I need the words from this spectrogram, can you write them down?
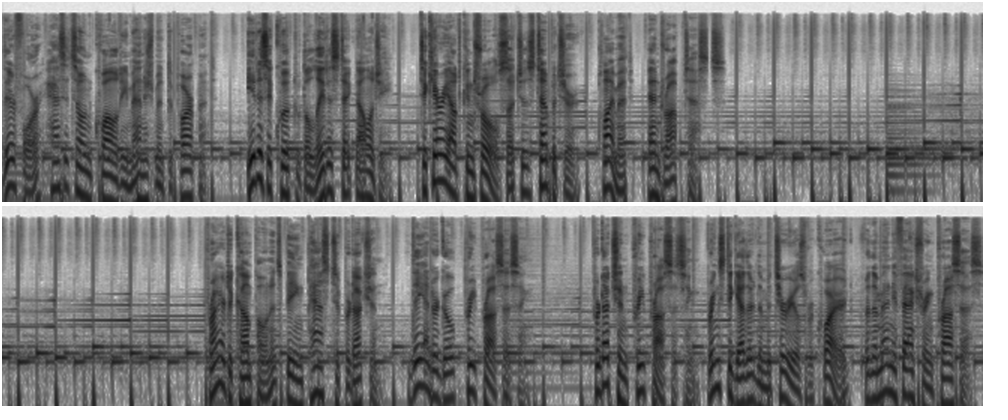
therefore, has its own quality management department. It is equipped with the latest technology to carry out controls such as temperature, climate, and drop tests. Prior to components being passed to production, they undergo pre-processing. Production pre-processing brings together the materials required for the manufacturing process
